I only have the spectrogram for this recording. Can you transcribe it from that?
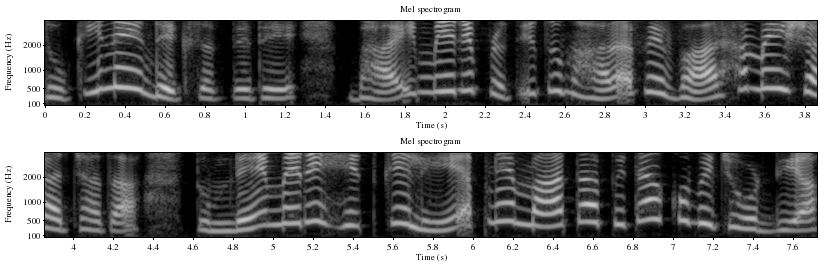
दुखी नहीं देख सकते थे। भाई, मेरे प्रति तुम्हारा व्यवहार हमेशा अच्छा था। तुमने मेरे हित के लिए अपने माता पिता को भी छोड़ दिया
